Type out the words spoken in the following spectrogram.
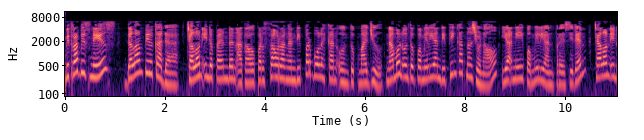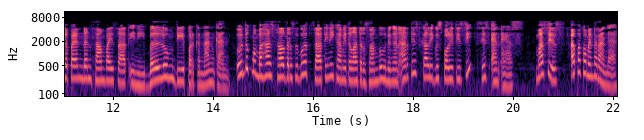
Mitra bisnis, dalam pilkada, calon independen atau perseorangan diperbolehkan untuk maju. Namun untuk pemilihan di tingkat nasional, yakni pemilihan presiden, calon independen sampai saat ini belum diperkenankan. Untuk membahas hal tersebut, saat ini kami telah tersambung dengan artis sekaligus politisi, Sis NS. Masis, apa komentar Anda?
